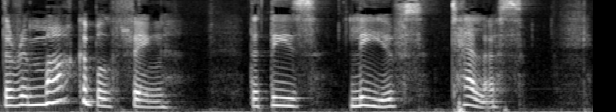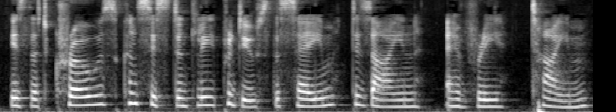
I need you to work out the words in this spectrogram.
The remarkable thing that these leaves tell us is that crows consistently produce the same design every time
